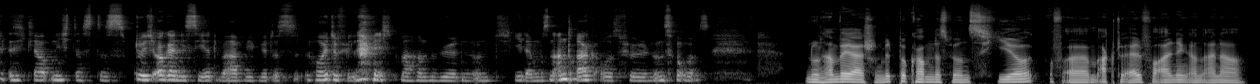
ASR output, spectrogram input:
Also ich glaube nicht, dass das durchorganisiert war, wie wir das heute vielleicht machen würden und jeder muss einen Antrag ausfüllen und sowas. Nun haben wir ja schon mitbekommen, dass wir uns hier ähm, aktuell vor allen Dingen an einer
